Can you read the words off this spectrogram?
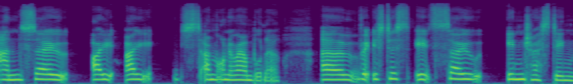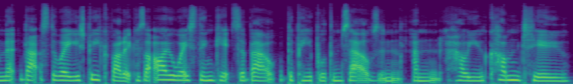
And so I I just I'm on a ramble now. Um, but it's just it's so interesting that that's the way you speak about it because I always think it's about the people themselves and and how you come to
